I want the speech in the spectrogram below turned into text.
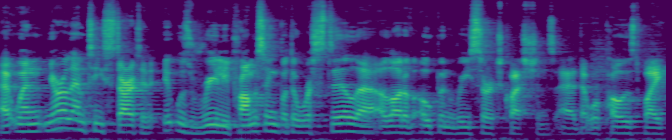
uh, when NeuralMT started, it was really promising, but there were still uh, a lot of open research questions uh, that were posed by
